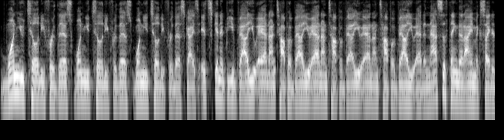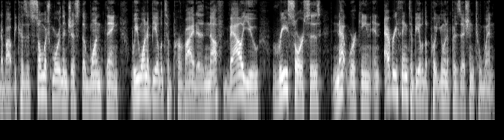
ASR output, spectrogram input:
one utility for this, one utility for this, one utility for this, guys. It's going to be value add on top of value add on top of value add on top of value add. And that's the thing that I am excited about because it's so much more than just the one thing. We want to be able to provide enough value resources, networking, and everything to be able to put you in a position to win.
